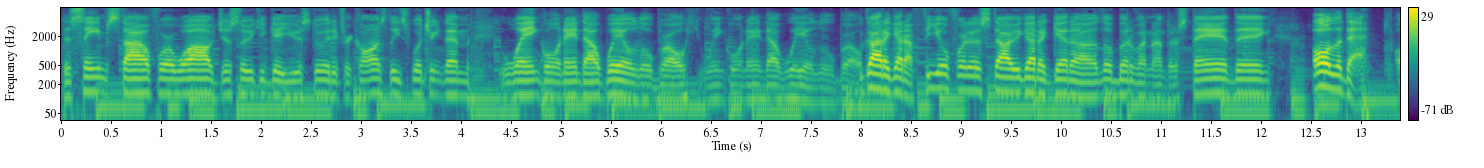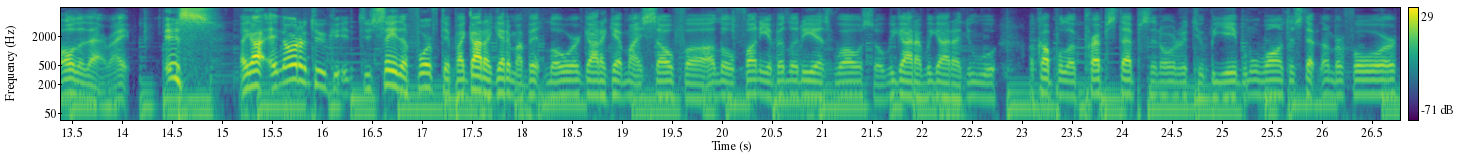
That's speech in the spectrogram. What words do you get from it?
the same style for a while just so you can get used to it. If you're constantly switching them, you ain't gonna end up well, little bro. You ain't gonna end up well, little bro. You gotta get a feel for this style. You gotta get a little bit of an understanding. All of that. All of that, right? It's I got in order to to say the fourth tip, I gotta get him a bit lower. Gotta get myself uh, a little funny ability as well. So we gotta we gotta do a couple of prep steps in order to be able to move on to step number four.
